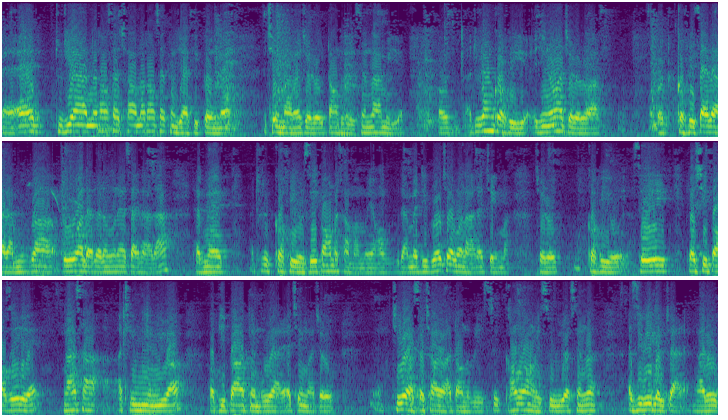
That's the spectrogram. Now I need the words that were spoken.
အဲအဲဒုတိယ2016 2019ရာသီကုန်တဲ့အချိန်မှာပဲကျွန်တော်တို့တောင်းတတွေစဉ်းစားမိတယ်ဟိုအတူတန်းကော်ဖီအရင်တော့ကျွန်တော်တို့ကဟိုကော်ဖီစိုက်တာလားမိဘတို့ကလည်းတော်တော်များစိုက်တာလားဒါပေမဲ့အထူးကော်ဖီကိုဈေးကောင်းတစ်ခါမှမရအောင်ဘူးဒါပေမဲ့ဒီ project ဝင်လာတဲ့အချိန်မှာကျွန်တော်တို့ကော်ဖီကိုဈေးလက်ရှိပေါက်ဈေးရဲ့ငါးဆအထီးမြင်ပြီးတော့ဟိုပြပတင်ပို့ရတဲ့အချိန်မှာကျွန်တော် ကြေးရ16ရာတောင်းတတွေခေါင်းဆောင်တွေစုပြီးတော့စဉ်းစားအစည်းအဝေးလုပ်ကြတယ်ငါတို့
